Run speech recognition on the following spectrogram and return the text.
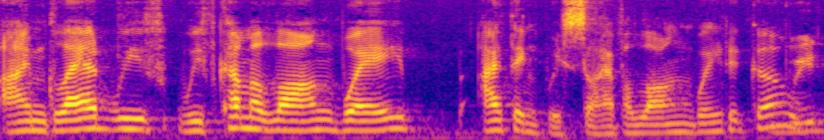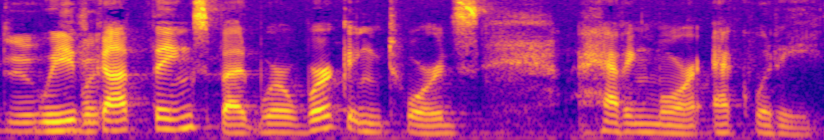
I'm glad we've we've come a long way. I think we still have a long way to go. We do. We've got things, but we're working towards having more equity.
